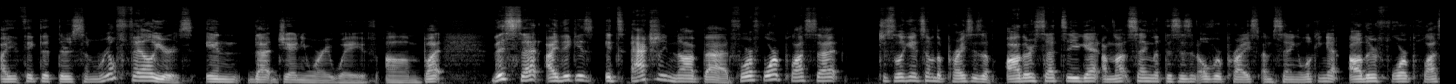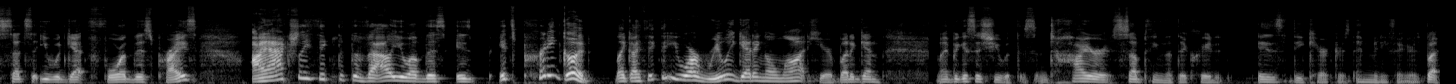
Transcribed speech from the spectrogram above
I think that there's some real failures in that January wave. Um, but this set, I think, is it's actually not bad. For a 4 plus set, just looking at some of the prices of other sets that you get, I'm not saying that this isn't overpriced. I'm saying looking at other 4 plus sets that you would get for this price, I actually think that the value of this is it's pretty good. Like I think that you are really getting a lot here. But again, my biggest issue with this entire sub theme that they created is the characters and minifigures. But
